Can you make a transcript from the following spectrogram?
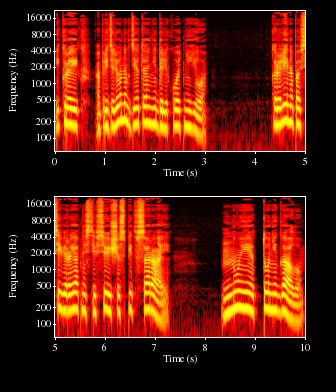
и Крейг определенно где-то недалеко от нее. Каролина, по всей вероятности, все еще спит в сарае. Ну и Тони Галло.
